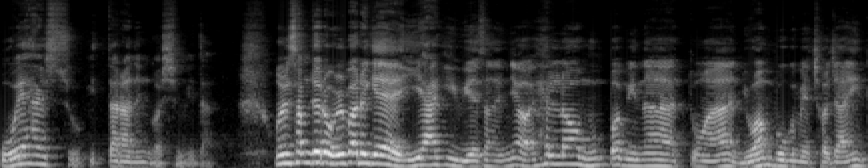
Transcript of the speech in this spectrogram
오해할 수 있다라는 것입니다. 오늘 3절을 올바르게 이해하기 위해서는요, 헬러 문법이나 또한 요한복음의 저자인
